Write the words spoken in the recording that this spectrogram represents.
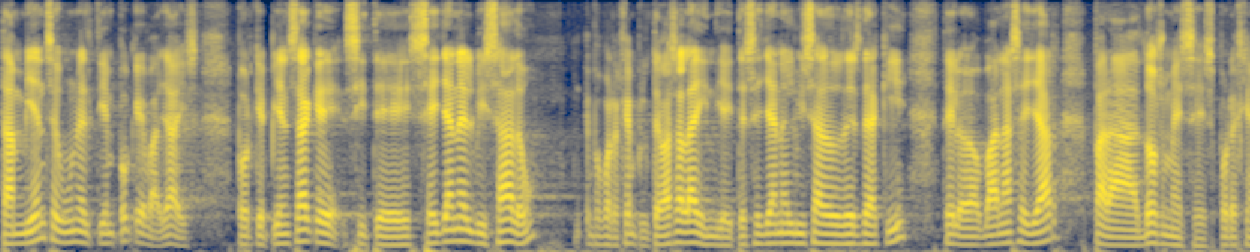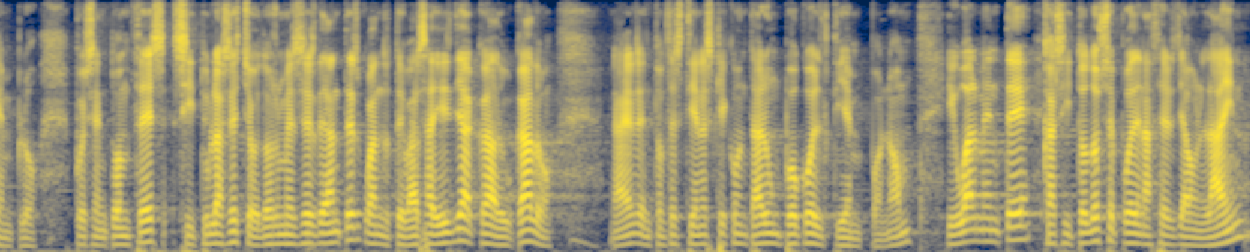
también según el tiempo que vayáis, porque piensa que si te sellan el visado, por ejemplo, te vas a la India y te sellan el visado desde aquí, te lo van a sellar para dos meses, por ejemplo. Pues entonces, si tú lo has hecho dos meses de antes, cuando te vas a ir ya caducado. Entonces tienes que contar un poco el tiempo, ¿no? Igualmente, casi todos se pueden hacer ya online.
